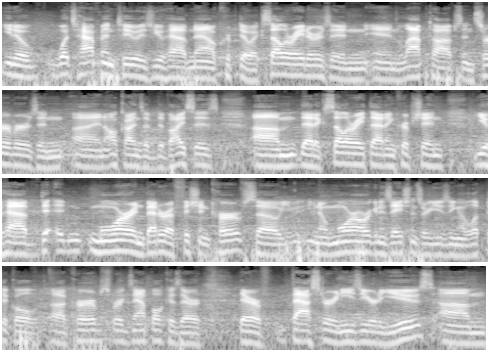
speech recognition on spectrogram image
you know what's happened too is you have now crypto accelerators in in laptops and servers and uh, and all kinds of devices um, that accelerate that encryption. You have d- more and better efficient curves, so you, you know more organizations are using elliptical uh, curves, for example, because they're they're faster and easier to use, um,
